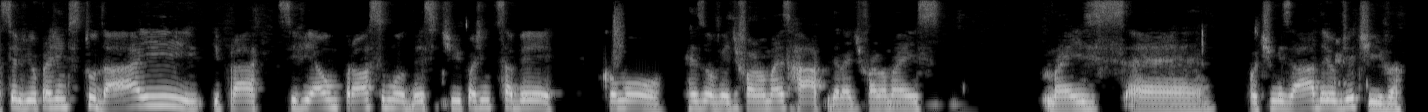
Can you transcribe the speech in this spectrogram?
serviu para a gente estudar e, e para se vier um próximo desse tipo a gente saber como resolver de forma mais rápida, né, de forma mais mais é, otimizada e objetiva.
